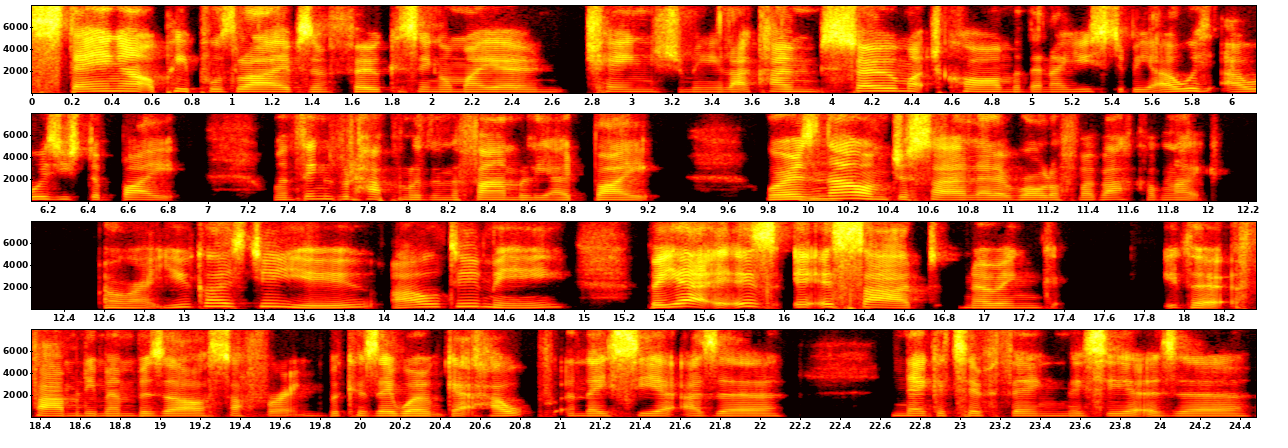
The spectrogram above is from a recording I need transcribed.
staying out of people's lives and focusing on my own changed me. Like I'm so much calmer than I used to be. I always I always used to bite. When things would happen within the family, I'd bite. Whereas Yeah. now I'm just like I let it roll off my back. I'm like, all right, you guys do you, I'll do me. But yeah, it is it is sad knowing that family members are suffering because they won't get help and they see it as a negative thing. They see it as a,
